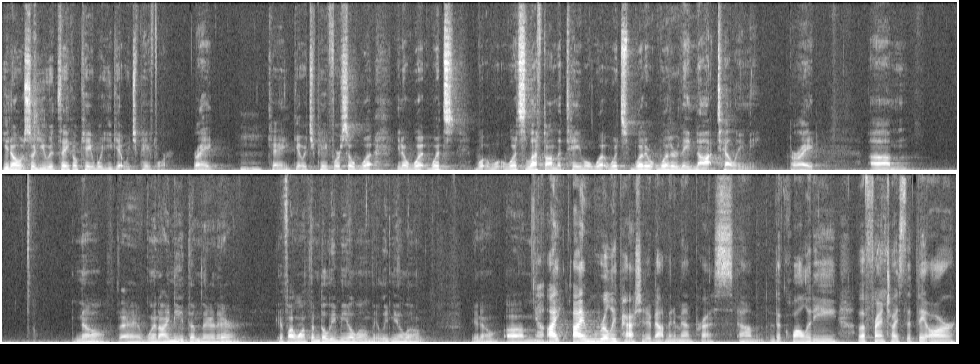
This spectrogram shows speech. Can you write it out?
you know so you would think okay well you get what you pay for right. Okay get what you pay for. So what you know what what's what, what's left on the table? What what's what are, what are they not telling me? All right? Um, no they, when I need them they're there. If I want them to leave me alone they leave me alone you know? Um, yeah, I, i'm really passionate about minuteman press um, the quality of a franchise that they are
